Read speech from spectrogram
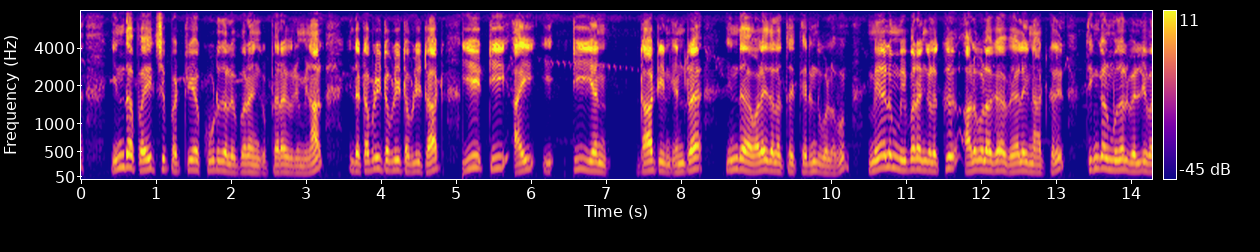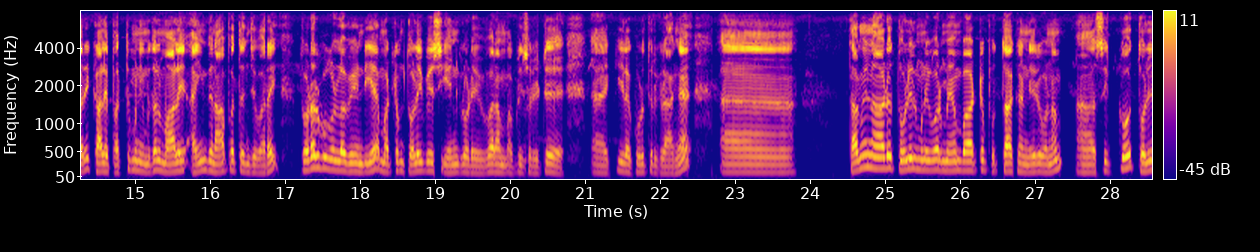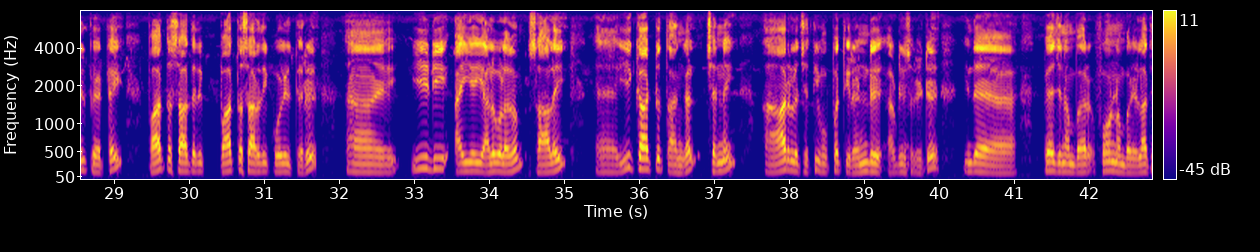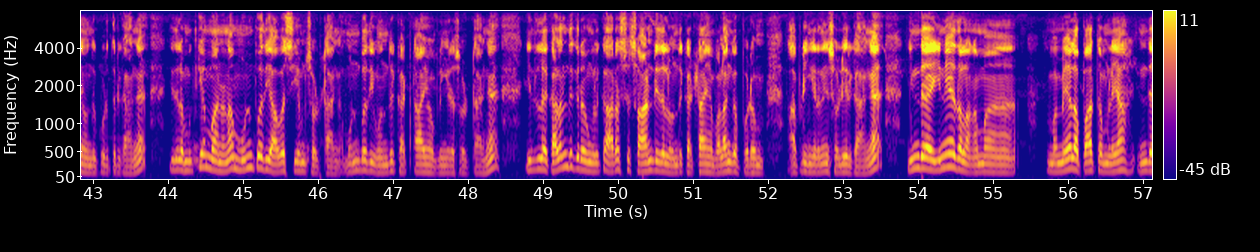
இந்த பயிற்சி பற்றிய கூடுதல் விவரம் பெற விரும்பினால் இந்த W W W dot ETITN dot in என்ற இந்த வலைதளத்தை தெரிந்து கொள்ளவும். மேலும் விவரங்களுக்கு அலுவலக வேலை நாட்களில் திங்கள் முதல் வெள்ளி வரை காலை பத்து மணி முதல் மாலை ஐந்து நாற்பத்தஞ்சு வரை தொடர்பு கொள்ள வேண்டிய மற்றும் தொலைபேசி எண்களுடைய விவரம் அப்படின்னு சொல்லிட்டு கீழே கொடுத்துருக்குறாங்க. தமிழ்நாடு தொழில் முனைவோர் மேம்பாட்டு புத்தாக்க நிறுவனம் சிட்கோ தொழில்பேட்டை பார்த்தசாரதி பார்த்தசாரதி கோயில் தெரு இடிஐஐ அலுவலகம் சாலை ஈக்காட்டு தாங்கல் சென்னை ஆறு லட்சத்தி முப்பத்தி ரெண்டு அப்படின்னு சொல்லிட்டு இந்த பேஜ் நம்பர் ஃபோன் நம்பர் எல்லாத்தையும் வந்து கொடுத்துருக்காங்க. இதில் முக்கியமானனா முன்பதிவு அவசியம் சொல்லிட்டாங்க. முன்பதிவு வந்து கட்டாயம் அப்படிங்கிற சொல்லிட்டாங்க. இதில் கலந்துக்கிறவங்களுக்கு அரசு சான்றிதழ் வந்து கட்டாயம் வழங்கப்படும் அப்படிங்கிறதையும் சொல்லியிருக்காங்க. இந்த இணையதளம் நம்ம நம்ம மேலே பார்த்தோம் இல்லையா? இந்த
